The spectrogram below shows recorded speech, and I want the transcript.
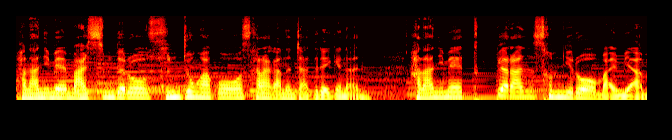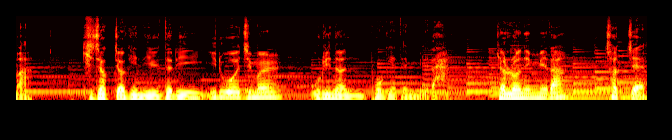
하나님의 말씀대로 순종하고 살아가는 자들에게는 하나님의 특별한 섭리로 말미암아 기적적인 일들이 이루어짐을 우리는 보게 됩니다. 결론입니다. 첫째,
